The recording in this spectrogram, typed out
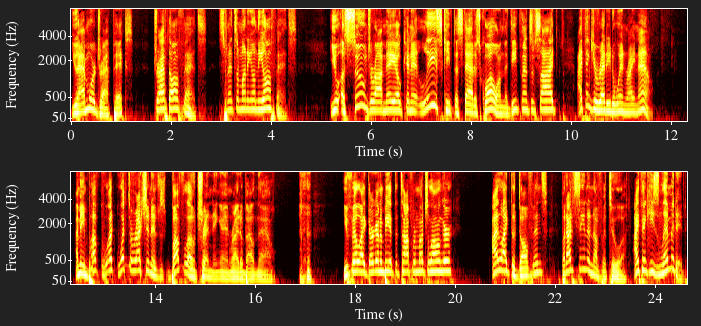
You have more draft picks. Draft offense. Spend some money on the offense. You assume Jerod Mayo can at least keep the status quo on the defensive side. I think you're ready to win right now. I mean, Buff, what what direction is Buffalo trending in right about now? you feel like they're going to be at the top for much longer? I like the Dolphins, but I've seen enough of Tua. I think he's limited.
